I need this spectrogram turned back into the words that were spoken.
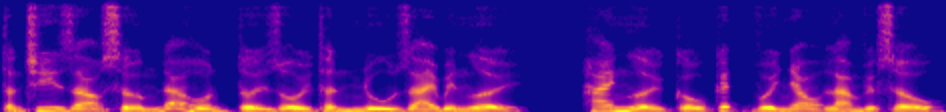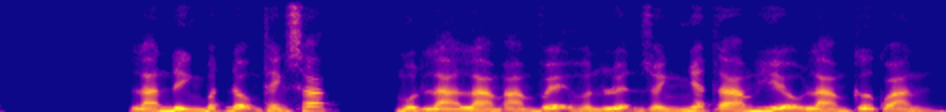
Tần Chi Giao sớm đã hôn tới rồi thân nhu dai bên người, hai người cấu kết với nhau làm việc xấu. Lan Đình bất động thanh sắc, một là làm ám vệ huấn luyện doanh nhất am hiểu làm cơ quan,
